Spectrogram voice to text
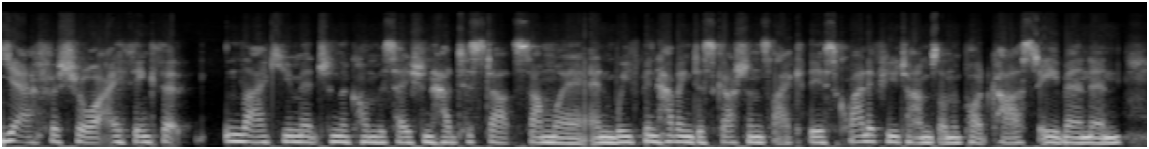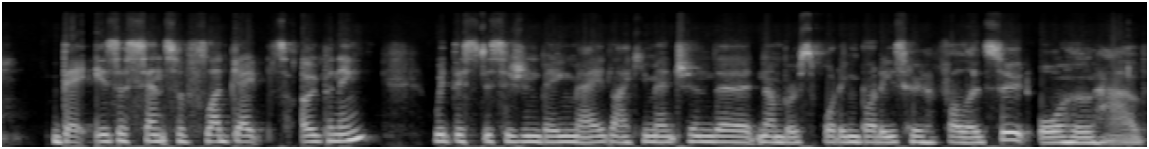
Yeah, for sure. I think that, like you mentioned, the conversation had to start somewhere. And we've been having discussions like this quite a few times on the podcast, even. And there is a sense of floodgates opening with this decision being made, like you mentioned, the number of sporting bodies who have followed suit or who have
